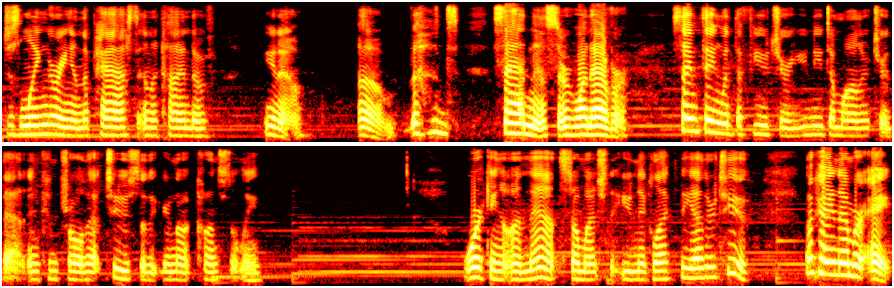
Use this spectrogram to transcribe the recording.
just lingering in the past in a kind of, you know, um, sadness or whatever. Same thing with the future. You need to monitor that and control that too so that you're not constantly working on that so much that you neglect the other two. Okay, number eight.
